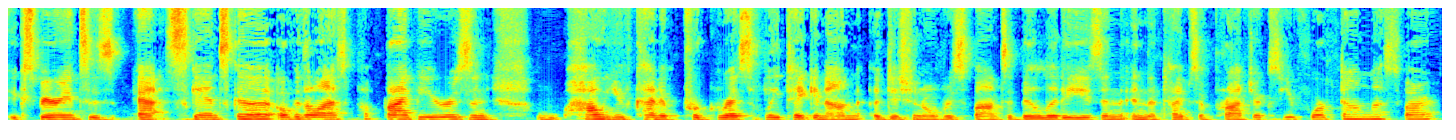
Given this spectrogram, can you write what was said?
experiences at Skanska over the last five years and how you've kind of progressively taken on additional responsibilities and, and the types of projects you've worked on thus far?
